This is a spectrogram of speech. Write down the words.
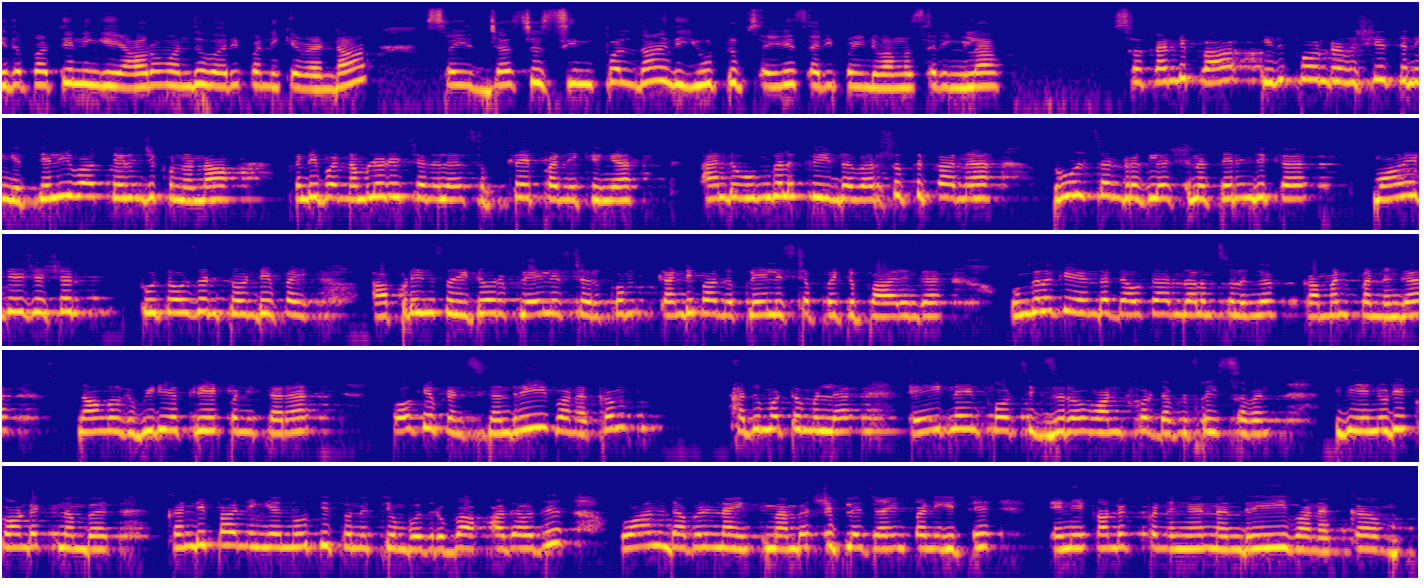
இதை பற்றி நீங்கள் யாரும் வந்து வரி பண்ணிக்க வேண்டாம். ஸோ இது ஜஸ்ட் சிம்பிள் தான். இது யூடியூப் சைடே சரி பண்ணிவிடுவாங்க சரிங்களா? ஸோ கண்டிப்பாக இது போன்ற விஷயத்தை நீங்கள் தெளிவாக தெரிஞ்சுக்கணுன்னா கண்டிப்பாக நம்மளுடைய சேனலை சப்ஸ்கிரைப் பண்ணிக்கோங்க. அண்ட் உங்களுக்கு இந்த வருஷத்துக்கான ரூல்ஸ் அண்ட் ரெகுலேஷனை தெரிஞ்சுக்க monetization two thousand twenty five அப்படின்னு சொல்லிட்டு ஒரு பிளேலிஸ்ட் இருக்கும். கண்டிப்பாக அந்த பிளேலிஸ்ட்டை போயிட்டு பாருங்கள் உங்களுக்கு எந்த டவுட்டாக இருந்தாலும் சொல்லுங்கள் கமெண்ட் பண்ணுங்கள் நான் உங்களுக்கு வீடியோ க்ரியேட் பண்ணி தரேன். ஓகே ஃப்ரெண்ட்ஸ் நன்றி. வணக்கம். அது மட்டும் இல்லை eight nine four six zero one four double five seven இது என்னுடைய காண்டாக்ட் நம்பர் கண்டிப்பாக நீங்கள் நூற்றி தொண்ணூற்றி ஒம்பது ரூபாய் அதாவது ஒன் டபுள் நைன் மெம்பர்ஷிப்பில் ஜாயின் பண்ணிக்கிட்டு என்னை காண்டாக்ட் பண்ணுங்கள் நன்றி வணக்கம்.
